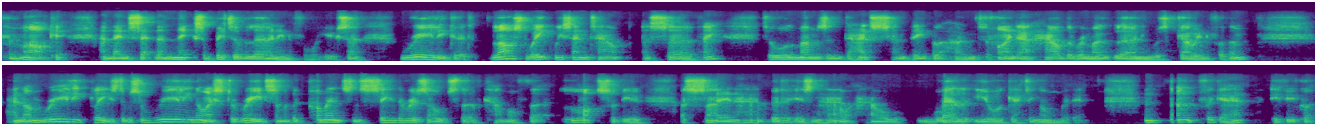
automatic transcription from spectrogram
can mark it and then set the next bit of learning for you. So really good. Last week we sent out a survey to all the mums and dads and people at home to find out how the remote learning was going for them. And I'm really pleased. It was really nice to read some of the comments and see the results that have come off that lots of you are saying how good it is and how, how well you are getting on with it. And don't forget, if you've got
